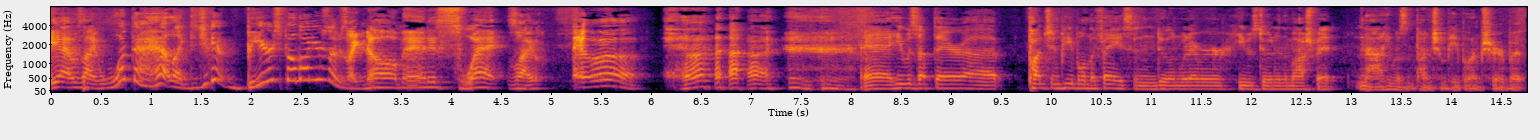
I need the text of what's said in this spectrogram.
Yeah, it was like, what the hell? Like, did you get beer spilled on yourself? It was like, no, man, it's sweat. It's like. and he was up there uh, punching people in the face and doing whatever he was doing in the mosh pit. Nah, he wasn't punching people, I'm sure, but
